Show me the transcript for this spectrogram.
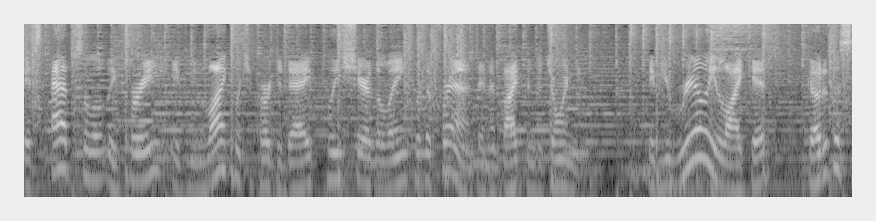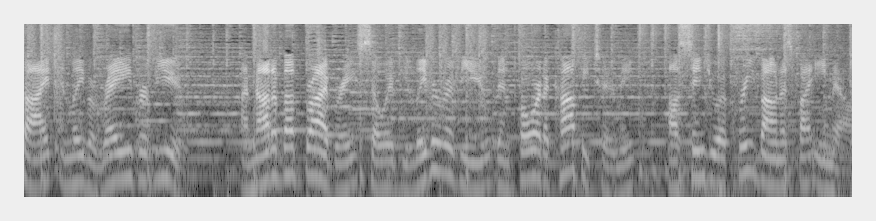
It's absolutely free. If you like what you've heard today, please share the link with a friend and invite them to join you. If you really like it, go to the site and leave a rave review. I'm not above bribery, so if you leave a review, then forward a copy to me, I'll send you a free bonus by email.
